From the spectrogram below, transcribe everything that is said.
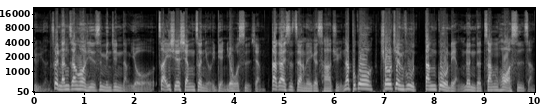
绿的。所以南彰化其实是民进党有在一些乡镇有一点优势，这样大概是这样的一个差距。那不过邱建富当过两任的彰化市长，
